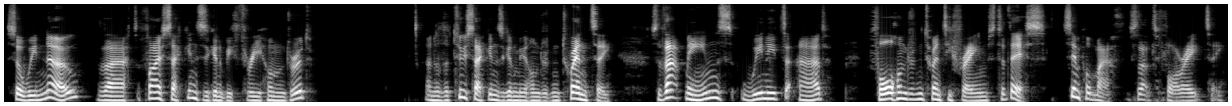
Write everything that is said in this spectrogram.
So we know that 5 seconds is going to be 300. Another 2 seconds is going to be 120. So that means we need to add 420 frames to this. Simple math, so that's 480.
